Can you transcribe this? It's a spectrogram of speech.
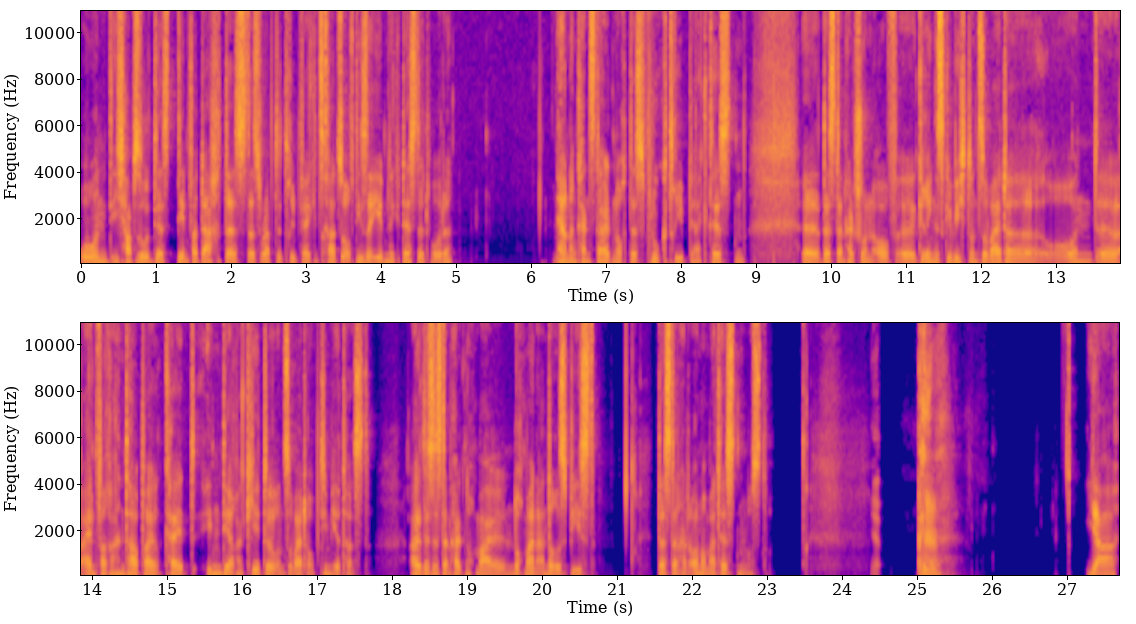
Und ich habe so das, den Verdacht, dass das Raptor-Triebwerk jetzt gerade so auf dieser Ebene getestet wurde. Ja, und dann kannst du halt noch das Flugtriebwerk testen, äh, das dann halt schon auf äh, geringes Gewicht und so weiter und äh, einfache Handhabbarkeit in der Rakete und so weiter optimiert hast. Also das ist dann halt nochmal noch mal ein anderes Biest das dann halt auch nochmal testen musst. Ja. Ja,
